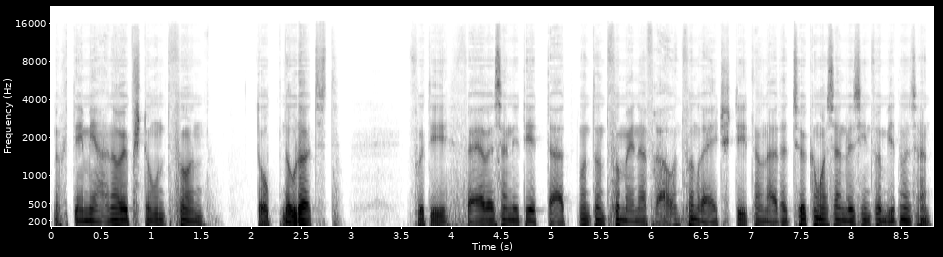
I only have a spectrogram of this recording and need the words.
nachdem ich eineinhalb Stunden von Top-Notarzt von die Feuerwehrsanität Dortmund und von meiner Frau und von Reitsch, die dann auch dazugekommen sind, weil sie informiert worden sind,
